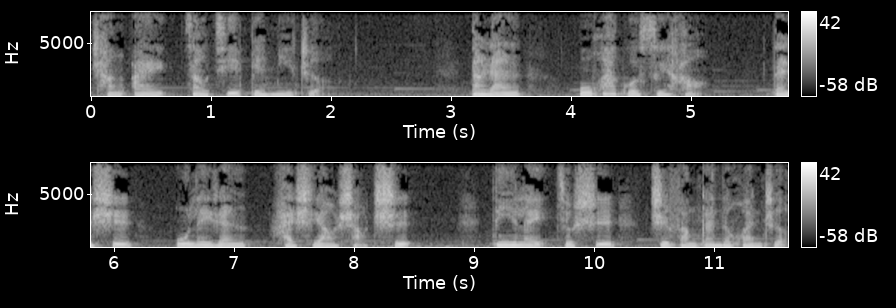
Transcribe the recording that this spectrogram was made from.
肠癌、造结、便秘者。当然，无花果虽好，但是五类人还是要少吃。第一类就是脂肪肝的患者，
